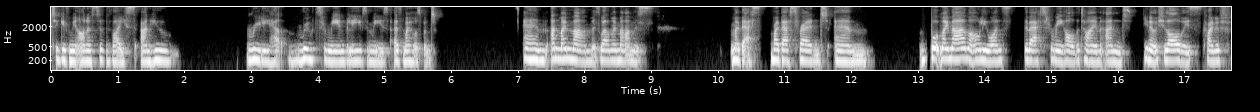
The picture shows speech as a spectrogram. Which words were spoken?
to give me honest advice and who really help roots for me and believes in me as, as my husband. Um and my mom as well. My mom is my best my best friend um but my mom only wants the best for me all the time. And you know she'll always kind of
